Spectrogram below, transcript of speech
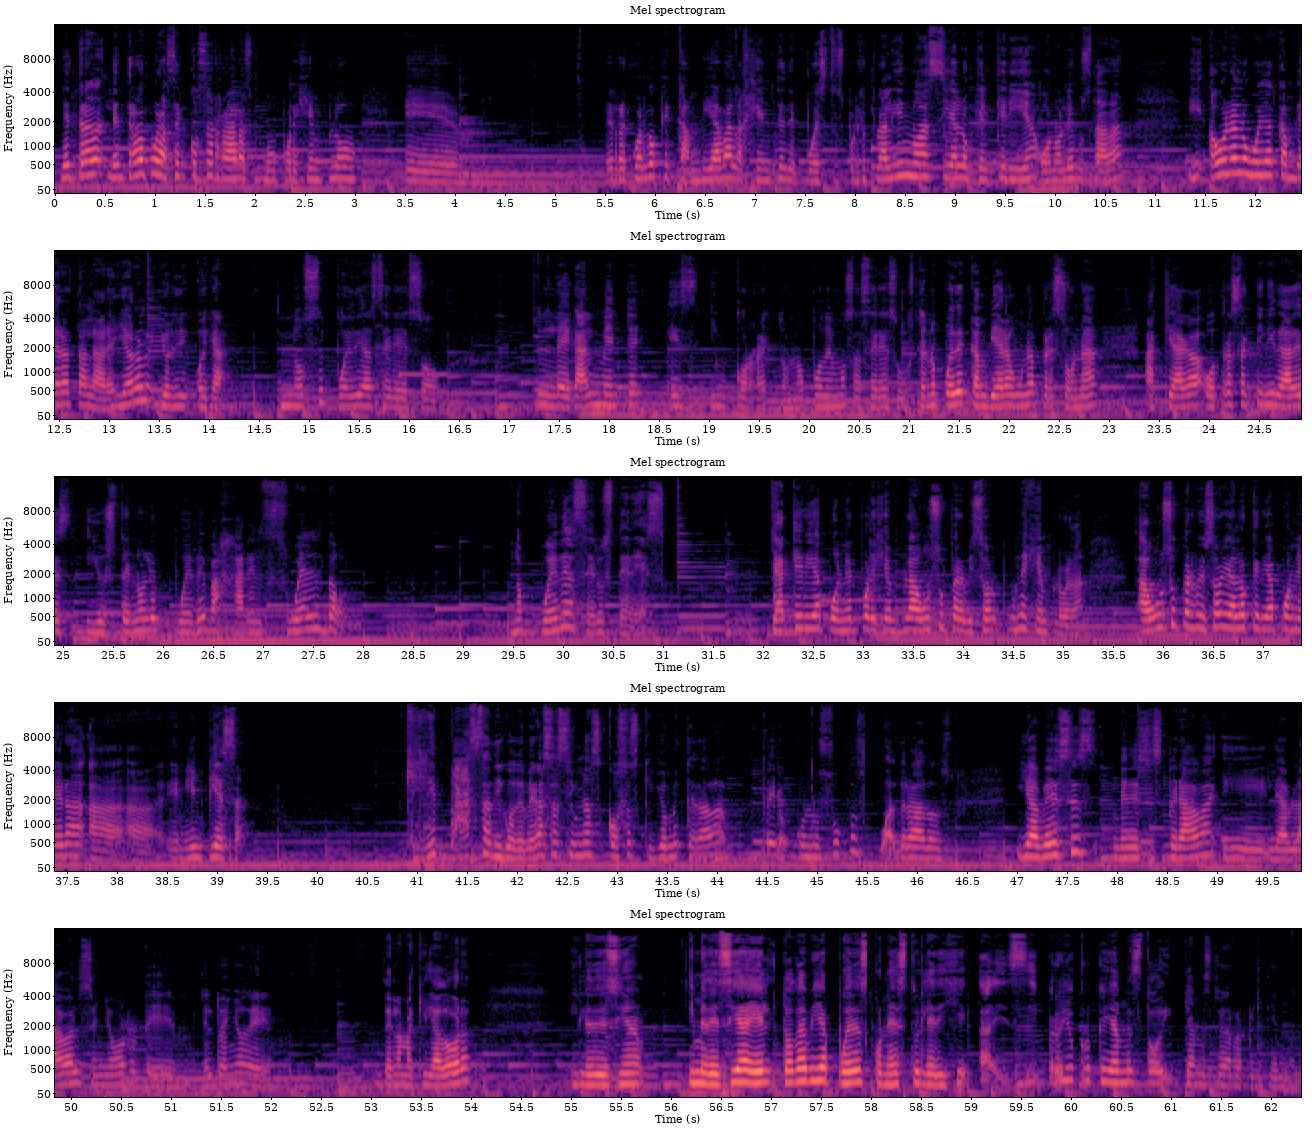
le entraba, le entraba por hacer cosas raras, como por ejemplo, em, eh, recuerdo que cambiaba la gente de puestos. Por ejemplo, alguien no hacía lo que él quería o no le gustaba y ahora lo voy a cambiar a tal área. Y ahora yo le digo, oiga, no se puede hacer eso legalmente es incorrecto, no podemos hacer eso. Usted no puede cambiar a una persona a que haga otras actividades y usted no le puede bajar el sueldo. No puede hacer usted eso. Ya quería poner, por ejemplo, a un supervisor, un ejemplo, ¿verdad? A un supervisor ya lo quería poner en limpieza. ¿Qué le pasa? Digo, de veras así unas cosas que yo me quedaba, pero con los ojos cuadrados. Y a veces me desesperaba y le hablaba al señor, eh, el dueño de, de la maquiladora, y le decía, y me decía él, todavía puedes con esto. Y le dije, ay, sí, pero yo creo que ya me estoy, ya me estoy arrepintiendo.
